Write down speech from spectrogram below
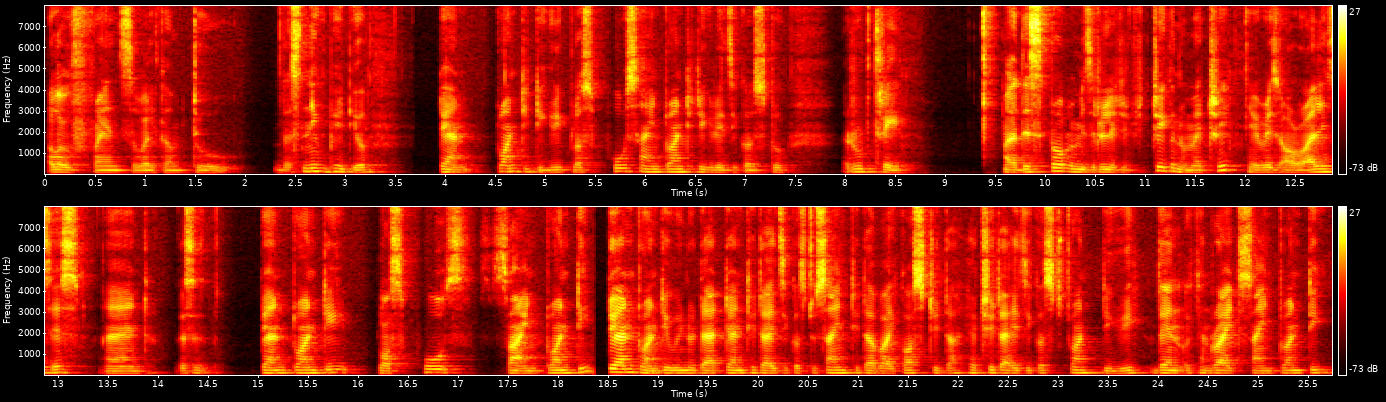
hello friends welcome to this new video. Tan 20 degree plus 4 sine 20 degree is equals to root 3 uh, this problem is related to trigonometry here is our LHS and this is tan 20 plus 4 sine 20 tan 20 we know that tan theta is equals to sine theta by cos theta. Here theta is equals to 20 degree. Then we can write sine 20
